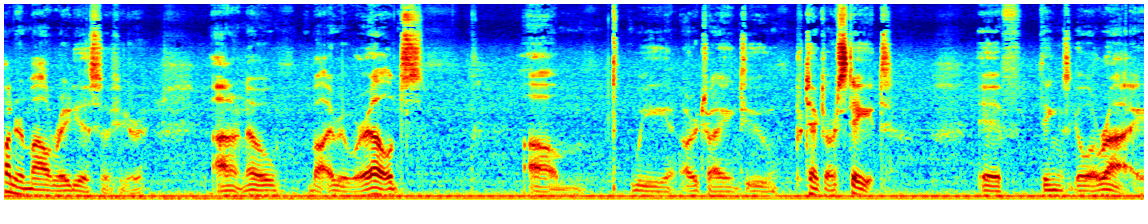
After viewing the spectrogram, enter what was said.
100 mile radius of here. I don't know about everywhere else. Um, we are trying to protect our state if things go awry.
